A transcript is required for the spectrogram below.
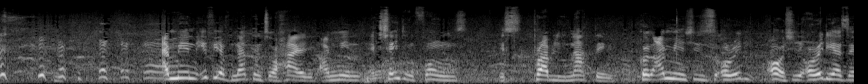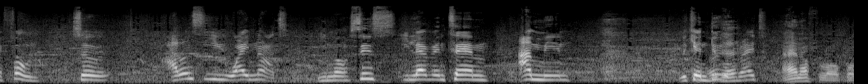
I mean, if you have nothing to hide, I mean, exchanging phones is probably nothing. Because I mean, she's already, oh, she already has a phone. So I don't see why not. You know, since 11, 10, I mean, we can do it, right? I flop, bro.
